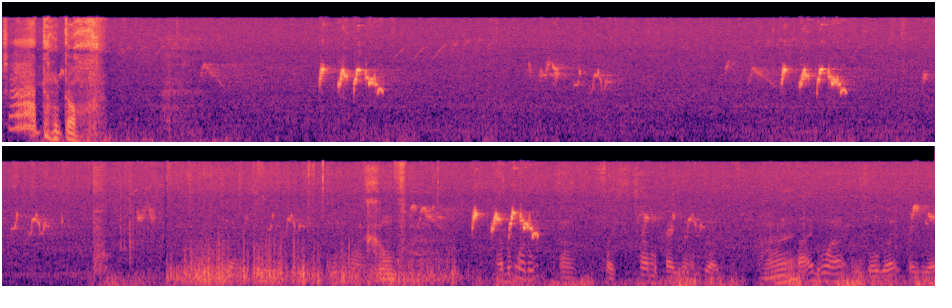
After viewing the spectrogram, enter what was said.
Chá tổng tổ Không phải À, đúng rồi đúng. À, phải sang một cành nữa dưới. Đấy. Đấy đúng rồi, dưới, dưới. Nữa.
